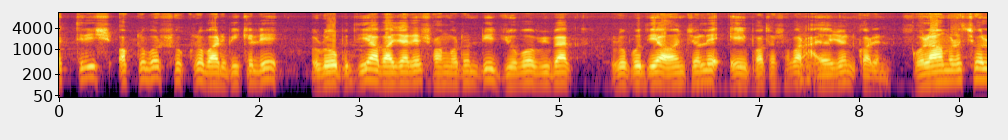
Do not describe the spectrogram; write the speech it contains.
একত্রিশ অক্টোবর শুক্রবার বিকেলে রোপদিয়া বাজারে সংগঠনটি যুব বিভাগ রূপদিয়া অঞ্চলে এই পথসভার আয়োজন করেন। গোলাম রসুল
